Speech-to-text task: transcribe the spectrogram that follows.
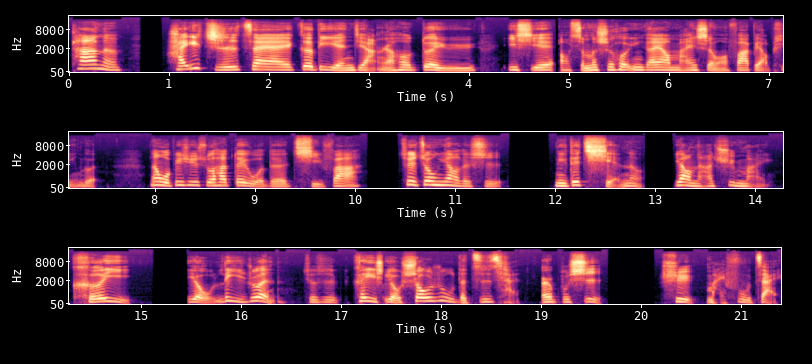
他呢还一直在各地演讲，然后对于。一些哦，什么时候应该要买什么？发表评论。那我必须说，他对我的启发最重要的是，你的钱呢，要拿去买可以有利润，就是可以有收入的资产，而不是去买负债。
